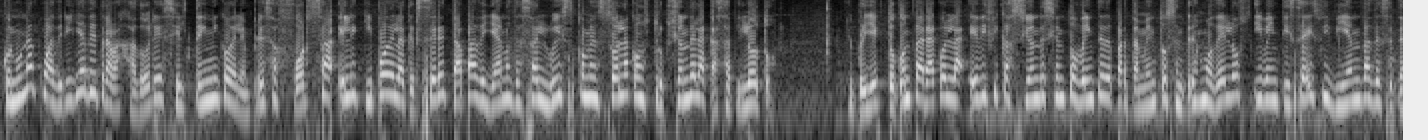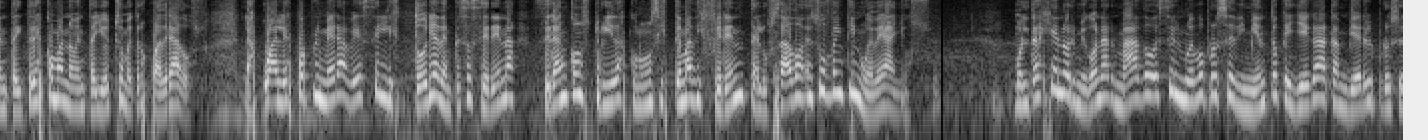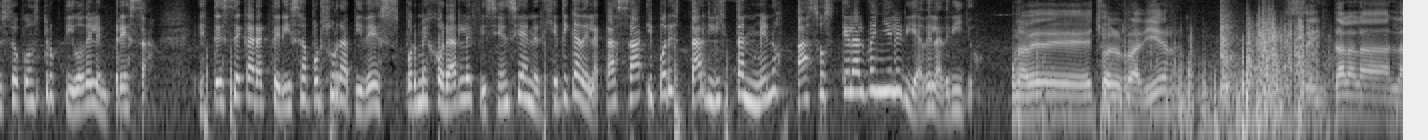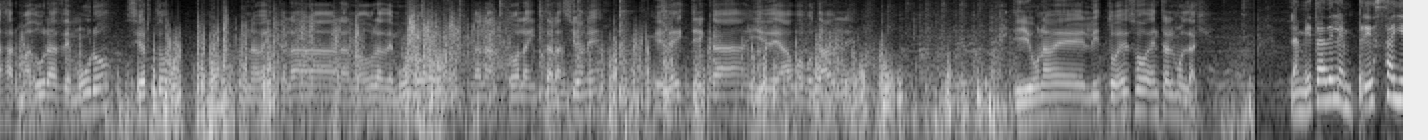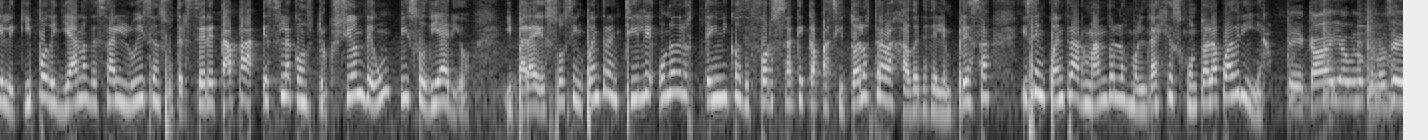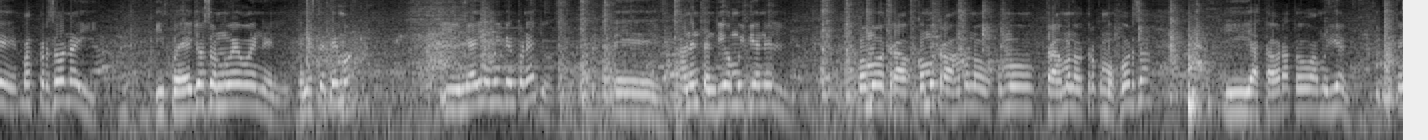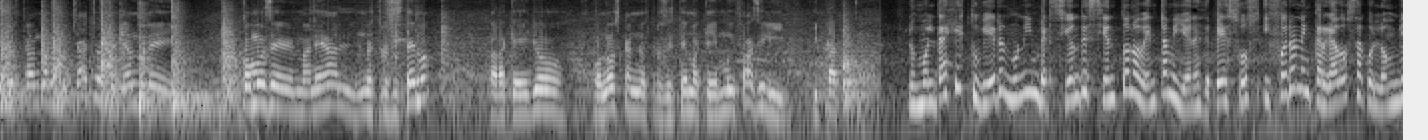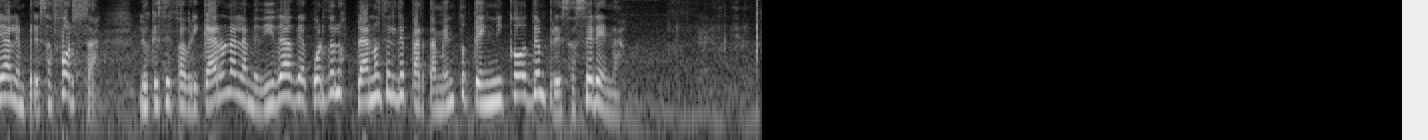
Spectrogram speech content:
Con una cuadrilla de trabajadores y el técnico de la empresa Forza, el equipo de la tercera etapa de Llanos de San Luis comenzó la construcción de la casa piloto. El proyecto contará con la edificación de 120 departamentos en tres modelos y 26 viviendas de 73,98 metros cuadrados, las cuales por primera vez en la historia de Empresa Serena serán construidas con un sistema diferente al usado en sus 29 años. Moldaje en hormigón armado es el nuevo procedimiento que llega a cambiar el proceso constructivo de la empresa. Este se caracteriza por su rapidez, por mejorar la eficiencia energética de la casa y por estar lista en menos pasos que la albañilería de ladrillo. Una vez hecho el radier, se instalan las armaduras de muro, ¿cierto? Una vez instaladas las armaduras de muro, se instalan todas las instalaciones eléctricas y de agua potable y una vez listo eso, entra el moldaje. La meta de la empresa y el equipo de Llanos de San Luis en su tercera etapa es la construcción de un piso diario y para eso se encuentra en Chile uno de los técnicos de Forza que capacitó a los trabajadores de la empresa y se encuentra armando los moldajes junto a la cuadrilla. Eh, cada día uno conoce más personas y, y pues ellos son nuevos en, el, en, este tema y me ha ido muy bien con ellos. Eh, han entendido muy bien el, cómo, cómo, trabajamos, cómo trabajamos nosotros como Forza y hasta ahora todo va muy bien. Estoy ilustrando a los muchachos, enseñándole cómo se maneja nuestro sistema para que ellos conozcan nuestro sistema que es muy fácil y, y práctico. Los moldajes tuvieron una inversión de 190 millones de pesos y fueron encargados a Colombia a la empresa Forza, los que se fabricaron a la medida de acuerdo a los planos del Departamento Técnico de Empresa Serena.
